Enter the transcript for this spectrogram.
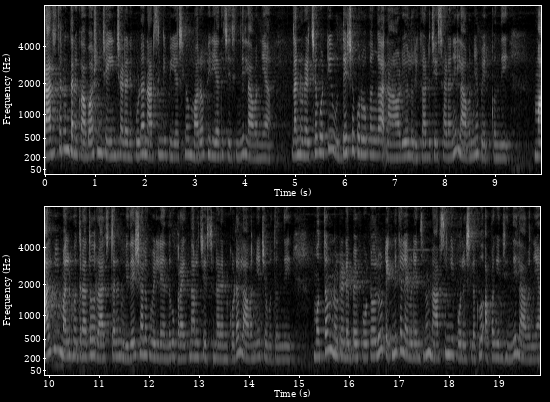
రాజతరుణ్ తనకు అభాషణ చేయించాడని కూడా నార్సింగి పిఎస్లో మరో ఫిర్యాదు చేసింది లావణ్య. నన్ను రెచ్చగొట్టి ఉద్దేశపూర్వకంగా నా ఆడియోలు రికార్డు చేశాడని లావణ్య పేర్కొంది. మాల్వి మల్హోత్రాతో రాజ్ తరుణ్ విదేశాలకు వెళ్ళేందుకు ప్రయత్నాలు చేస్తున్నాడని కూడా లావణ్య చెబుతుంది. మొత్తం నూట డెబ్బై ఫోటోలు టెక్నికల్ ఎవిడెన్స్ను నార్సింగి పోలీసులకు అప్పగించింది లావణ్య.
